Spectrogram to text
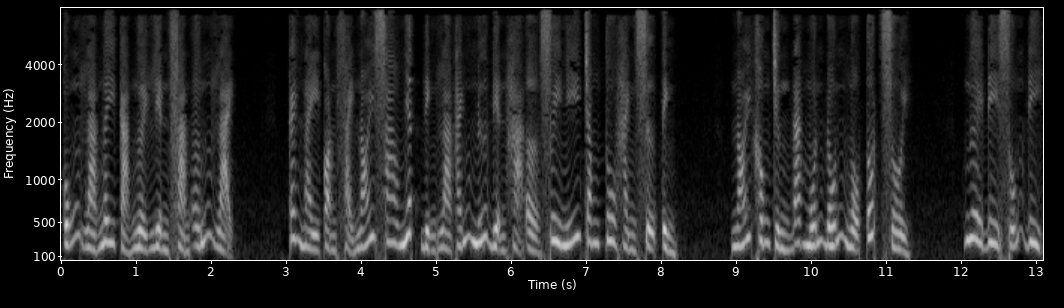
cũng là ngây cả người liền phản ứng lại. Cái này còn phải nói sao nhất định là thánh nữ điện hạ ở suy nghĩ trong tu hành sự tình. Nói không chừng đã muốn đốn ngộ tốt rồi. Ngươi đi xuống đi.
